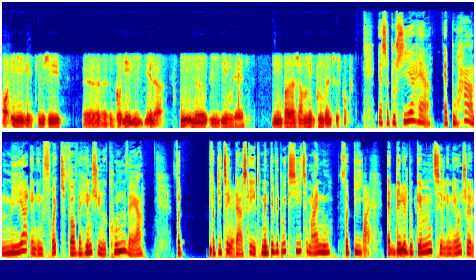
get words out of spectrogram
og ikke, kan man sige, øh, gå ind i eller ud med i en, øh, i en bredere sammenhæng på nuværende tidspunkt. Ja, så du siger her, at du har mere end en frygt for, hvad hensynet kunne være for de ting, ja. der er sket. Men det vil du ikke sige til mig nu, fordi Nej, at det, det vil du gemme til en eventuel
